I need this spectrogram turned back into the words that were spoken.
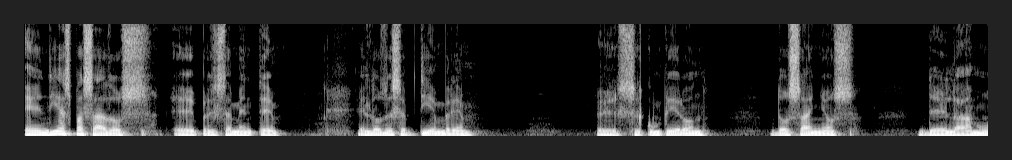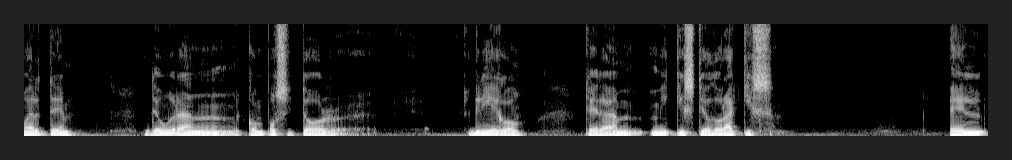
En días pasados, eh, precisamente el 2 de septiembre, eh, se cumplieron dos años de la muerte de un gran compositor griego que era Mikis Theodorakis. Él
